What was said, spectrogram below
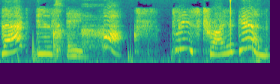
That is a fox. Please try again.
